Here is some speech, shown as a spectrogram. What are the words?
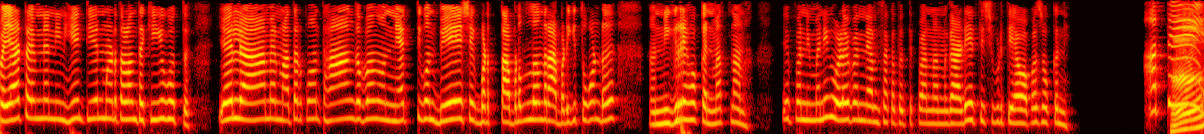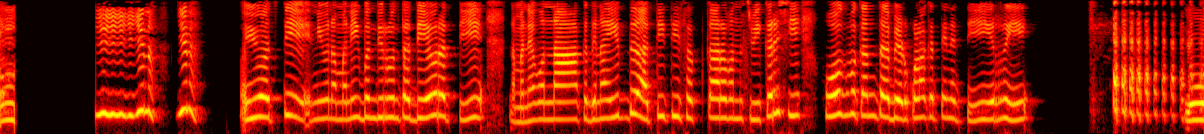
ಟೈಮ್ ಟೈಮ್ನ ನೀನು ಹೆಂತ ಏನ್ ಮಾಡ್ತಾಳ ಅಂತ ಅಕ್ಕಿಗೆ ಗೊತ್ತು. ಎಲ್ಲ ಆಮೇಲೆ ಮಾತಾಡ್ಕೊಂತ ಹಾಂಗ ಬಂದು ಒಂದು ನೆತ್ತಿಗೆ ಒಂದು ಬೇಸಿಗೆ ಬಡ್ತಾ ಬಡದ್ಲ ಅಂದ್ರೆ ಆ ಬಡಿಗೆ ತಗೊಂಡು ನಿಗ್ರೆ ಹೋಗ್ಕನಿ ಮತ್ತೆ ನಾನು. ಯಪ್ಪ ನಿಮ್ಮ ಮನೆಗೆ ಒಳೆ ಬಂದು ಅನ್ಸಕತ್ತಪ್ಪ ನನ್ನ ಗಾಡಿ ಎತ್ತಿಸ್ಬಿಡ್ತೀಯ ವಾಪಸ್ ಹೋಗ್ಕನಿ ಏನು ಏನು? ಅಯ್ಯೋ ಅತ್ತಿ ನೀವು ನಮ್ಮ ಮನೆಗೆ ಬಂದಿರುವಂತ ದೇವ್ರತ್ತಿ ನಮ್ಮ ಮನೆಗೆ ಒಂದು ನಾಲ್ಕು ದಿನ ಇದ್ದು ಅತಿಥಿ ಸತ್ಕಾರವನ್ನು ಸ್ವೀಕರಿಸಿ ಹೋಗ್ಬೇಕಂತ ಇರ್ರಿ ಯವ್ವ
